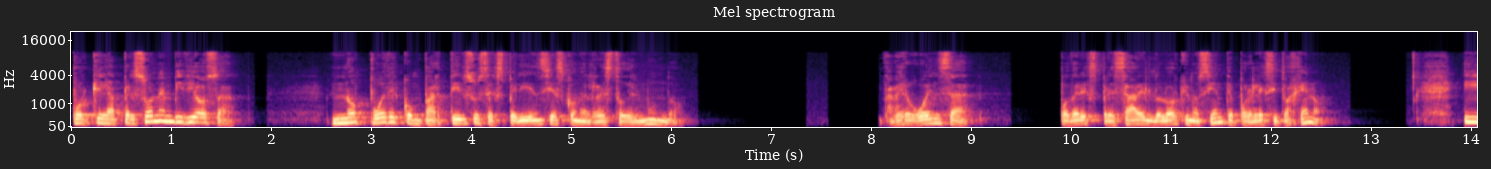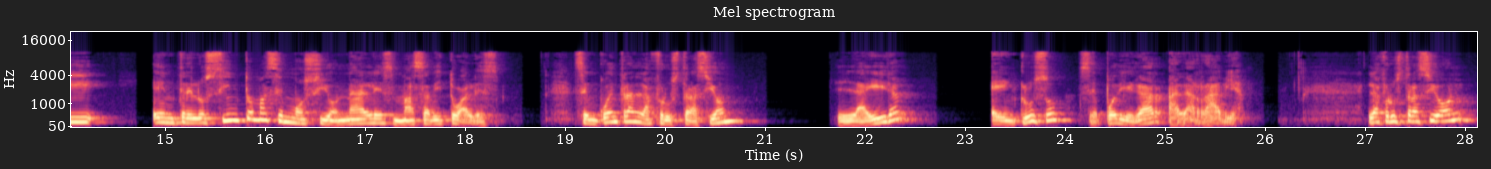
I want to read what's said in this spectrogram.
porque la persona envidiosa no puede compartir sus experiencias con el resto del mundo. La vergüenza poder expresar el dolor que uno siente por el éxito ajeno. Y entre los síntomas emocionales más habituales se encuentran la frustración, la ira e incluso se puede llegar a la rabia. La frustración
